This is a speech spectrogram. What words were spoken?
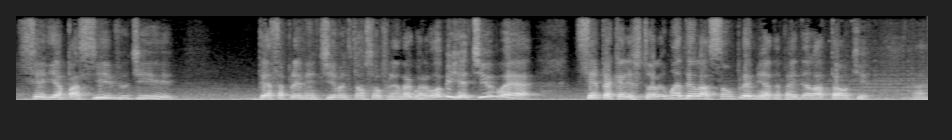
seria passível de dessa preventiva que estão sofrendo agora. O objetivo é sempre aquela história, uma delação premiada, vai delatar o quê? Né?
